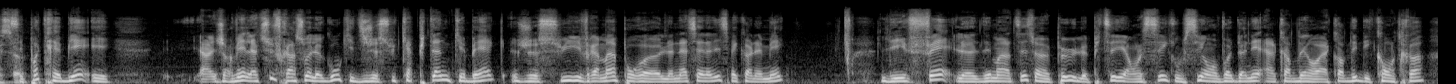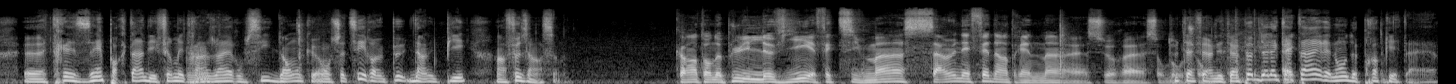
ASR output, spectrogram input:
C'est pas très bien. Et je reviens là-dessus, François Legault qui dit je suis capitaine Québec, je suis vraiment pour euh, le nationalisme économique. Les faits le démentissent un peu. Le petit, on le sait qu'aussi on va donner accorder, on va accorder des contrats euh, très importants des firmes étrangères aussi. Donc, on se tire un peu dans le pied en faisant ça quand on n'a plus les leviers, effectivement, ça a un effet d'entraînement euh, sur, euh, sur d'autres Tout à fait. On est un peuple de locataires et non de propriétaires.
